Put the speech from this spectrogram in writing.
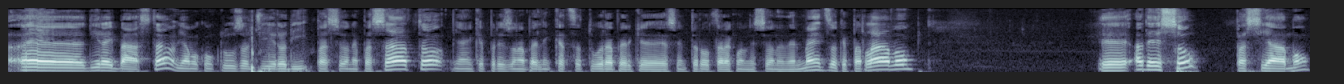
Eh, direi basta, abbiamo concluso il giro di Passione Passato, mi ha anche preso una bella incazzatura perché si è interrotta la connessione nel mezzo che parlavo. Eh, adesso passiamo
